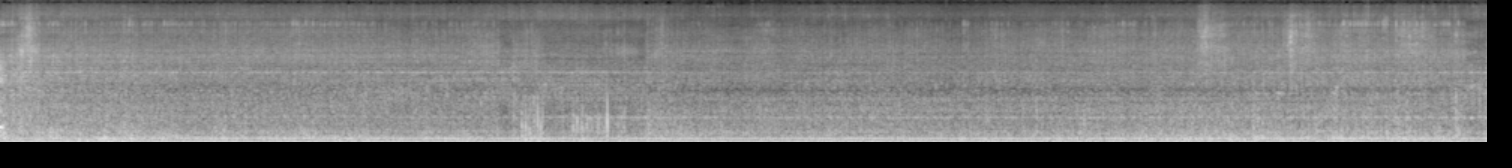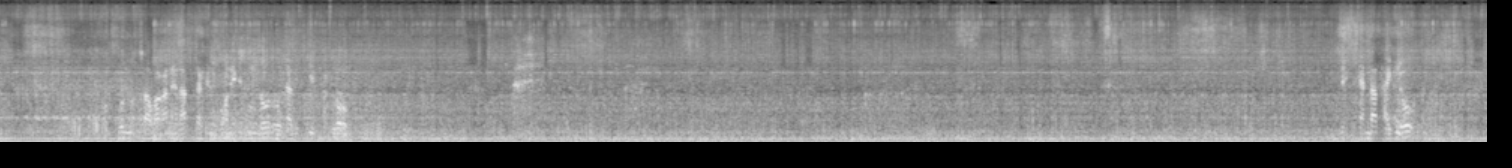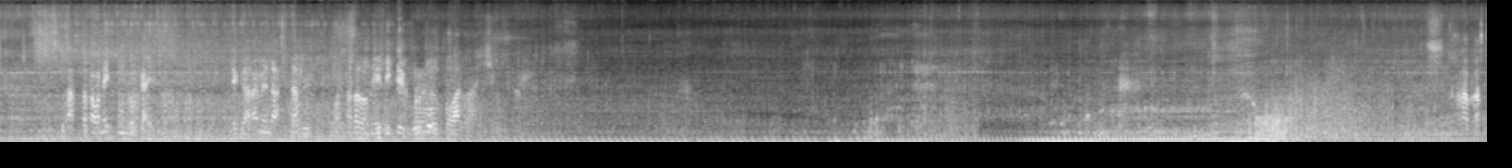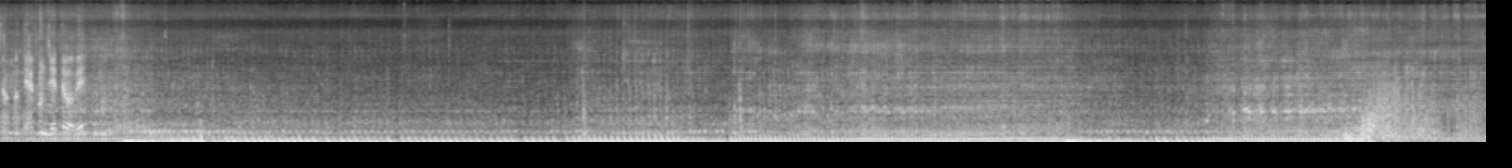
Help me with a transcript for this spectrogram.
চা বাগানের রাস্তা কিন্তু অনেক সুন্দর ওটা বৃষ্টি থাকল ঠান্ডা থাকলেও রাস্তাটা অনেক সুন্দর গাইড গ্রামের রাস্তা অসাধারণ এই দিক দিয়ে ঘুরবো খারাপ রাস্তার মধ্যে এখন যেতে হবে।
